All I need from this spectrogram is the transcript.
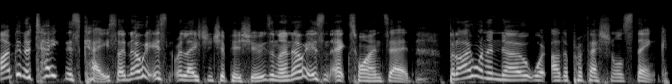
i'm going to take this case. I know it isn't relationship issues and i know it isn't x y and z but i want to know what other professionals think.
